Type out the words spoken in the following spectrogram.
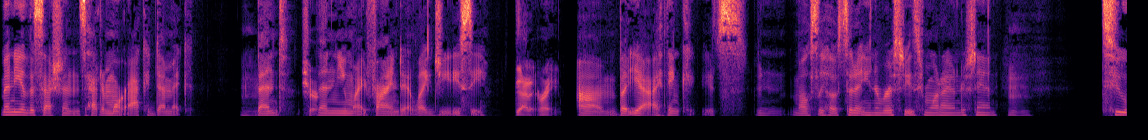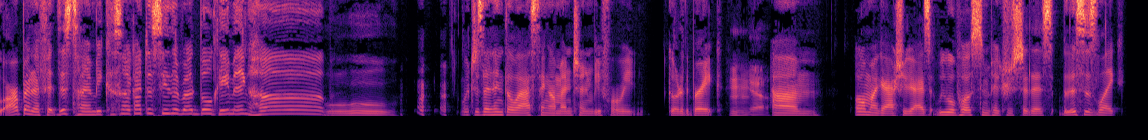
many of the sessions had a more academic Mhm. bent Sure. than you might find at like GDC. Got it right. Um, but yeah, I think it's been mostly hosted at universities, from what I understand. Mhm. To our benefit this time because I got to see the Red Bull Gaming Hub, Ooh. which is I think the last thing I'll mention before we go to the break. Mhm. Yeah. Um, oh my gosh, you guys, we will post some pictures to this, but this is like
